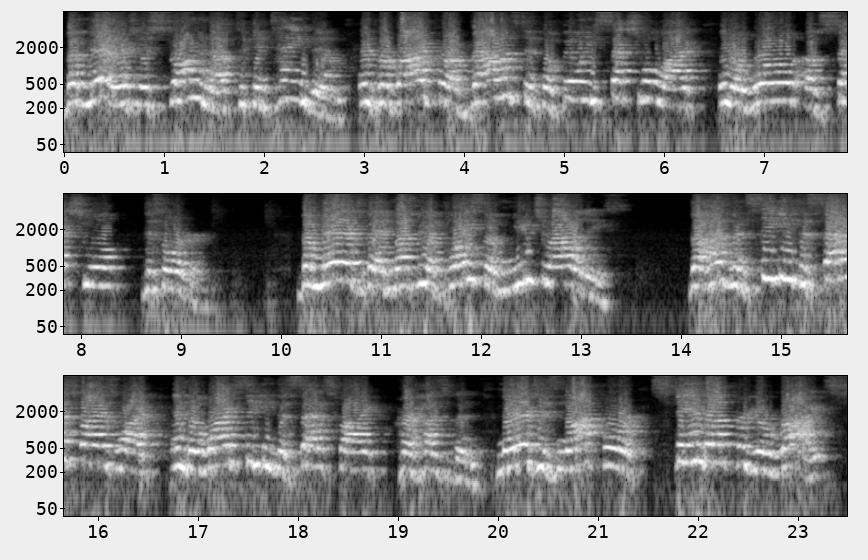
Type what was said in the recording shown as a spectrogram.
but marriage is strong enough to contain them and provide for a balanced and fulfilling sexual life in a world of sexual disorder. The marriage bed must be a place of mutuality. The husband seeking to satisfy his wife and the wife seeking to satisfy her husband. Marriage is not for stand up for your rights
